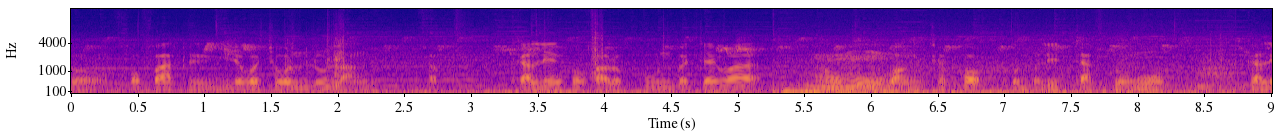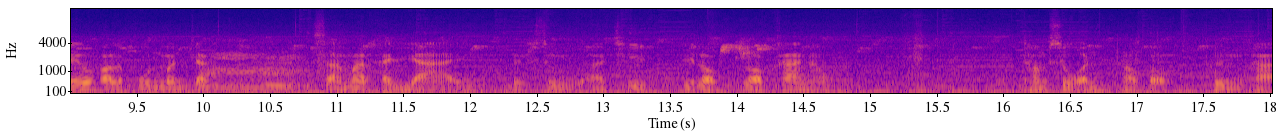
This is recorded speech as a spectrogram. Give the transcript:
ก็ขอฝากถึงเยาวชนรุ่นหลังครับ การเลี้ยงโคขาวและปูนบัดใจว่าเอามุ่งหวังเฉพาะผลผลิตจากตัวงัวการเลี้ยงโคขาวและปูนมันจะสามารถขยายไปสู่อาชีพที่รอบรอบข้างเราทำสวนเราก็พึ่งพา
